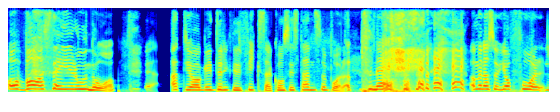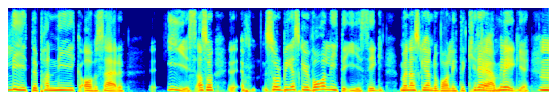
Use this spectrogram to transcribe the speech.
Och vad säger hon då? Att jag inte riktigt fixar konsistensen på det. Nej. Ja, men alltså, jag får lite panik av så här is. Alltså, eh, sorbet ska ju vara lite isig men den ska ju ändå vara lite krämig. Krämig. Mm.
